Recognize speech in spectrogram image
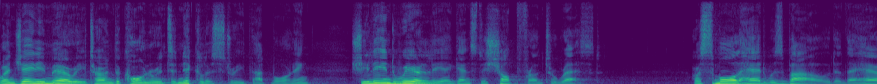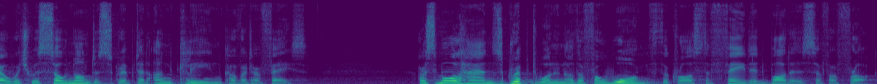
When Janie Mary turned the corner into Nicholas Street that morning, she leaned wearily against a shop front to rest. Her small head was bowed, and the hair, which was so nondescript and unclean, covered her face. Her small hands gripped one another for warmth across the faded bodice of her frock.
